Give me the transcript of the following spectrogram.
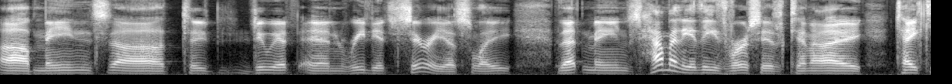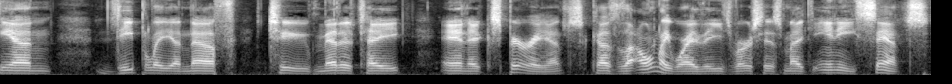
uh, means uh, to do it and read it seriously. That means how many of these verses can I take in deeply enough to meditate and experience because the only way these verses make any sense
